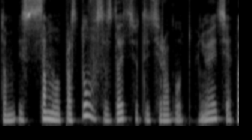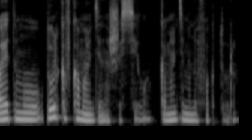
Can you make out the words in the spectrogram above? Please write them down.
там, из самого простого создать вот эти работы понимаете? Поэтому только в команде наша сила, в команде мануфактуры.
